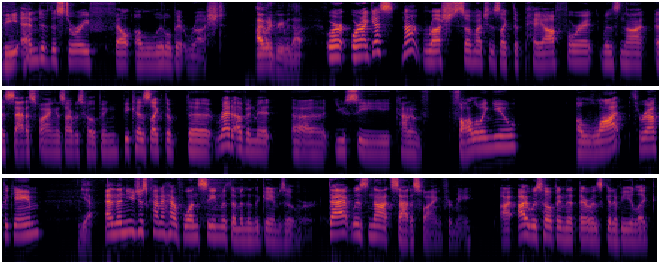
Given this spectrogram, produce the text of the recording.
the end of the story felt a little bit rushed. I would agree with that. or or I guess not rushed so much as like the payoff for it was not as satisfying as I was hoping because like the the red oven mitt uh you see kind of following you a lot throughout the game Yeah. and then you just kind of have one scene with them and then the game's over. That was not satisfying for me. I I was hoping that there was going to be like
